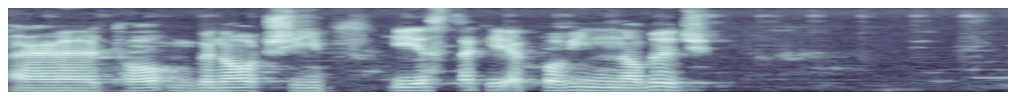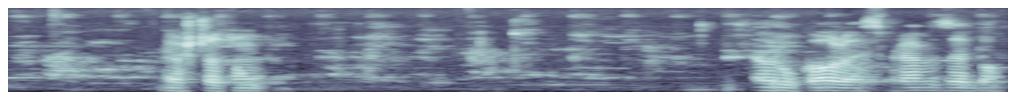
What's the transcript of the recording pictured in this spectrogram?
e, to gnocchi i jest takie, jak powinno być. Jeszcze tą rukolę sprawdzę, bo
